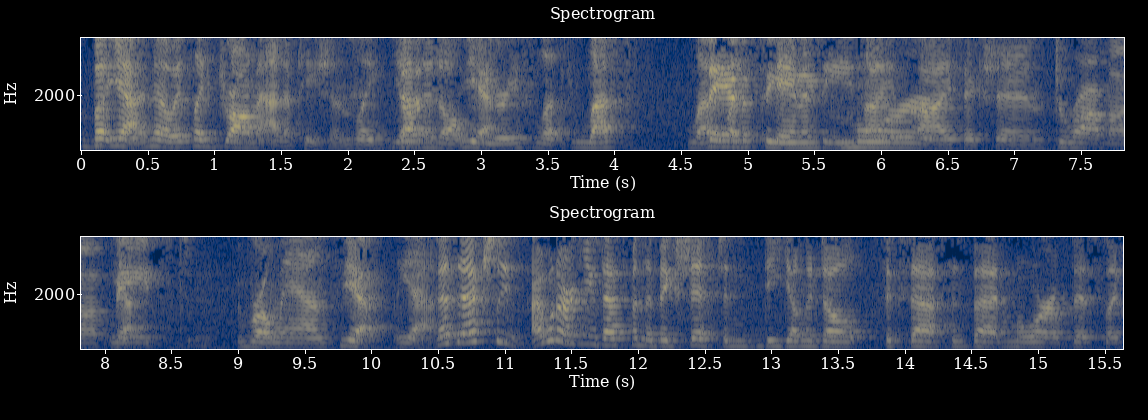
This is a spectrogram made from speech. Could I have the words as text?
But yeah, no, it's like drama adaptations, like young That's- adult yeah. series, le- less less Fantasy, like fantasy, more- sci-fi, fiction, Drama Yeah. based. romance. Yeah, yeah. That's actually, I would argue that's been the big shift, and the young adult success has been more of this like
